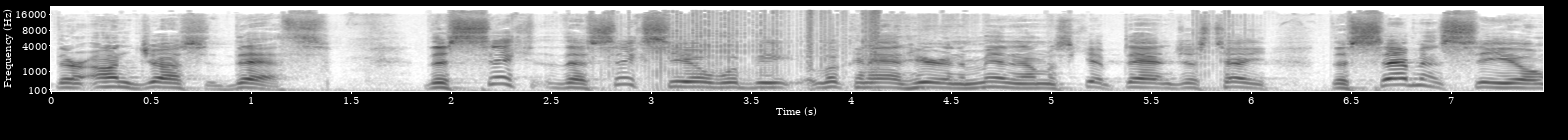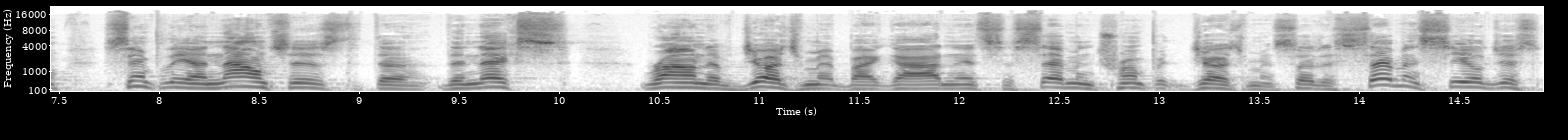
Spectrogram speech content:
their unjust deaths. The sixth, the sixth seal we'll be looking at here in a minute. I'm going to skip that and just tell you. The seventh seal simply announces the, the next round of judgment by God, and it's the seven trumpet judgment. So the seventh seal just,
